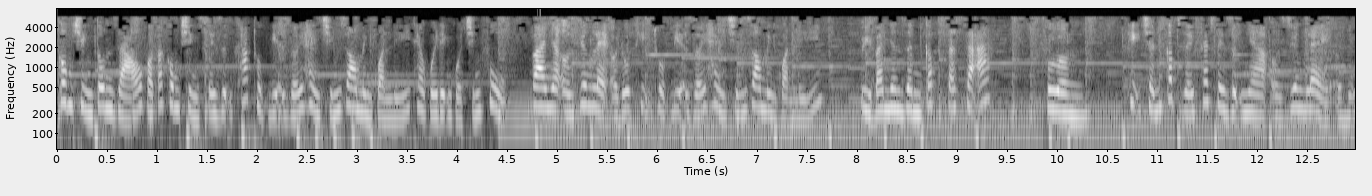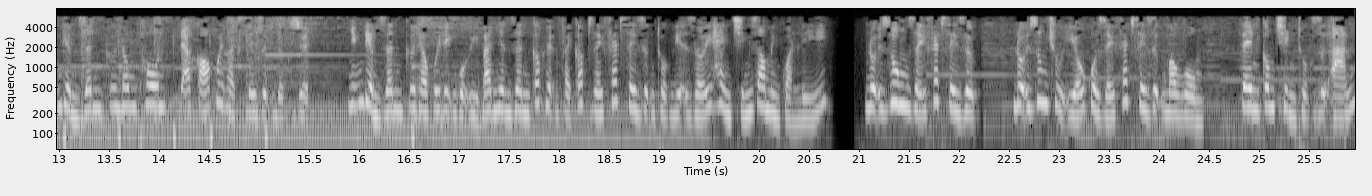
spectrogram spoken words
công trình tôn giáo và các công trình xây dựng khác thuộc địa giới hành chính do mình quản lý theo quy định của chính phủ và nhà ở riêng lẻ ở đô thị thuộc địa giới hành chính do mình quản lý. Ủy ban nhân dân cấp xã xã, phường, thị trấn cấp giấy phép xây dựng nhà ở riêng lẻ ở những điểm dân cư nông thôn đã có quy hoạch xây dựng được duyệt. Những điểm dân cư theo quy định của Ủy ban nhân dân cấp huyện phải cấp giấy phép xây dựng thuộc địa giới hành chính do mình quản lý. Nội dung giấy phép xây dựng, nội dung chủ yếu của giấy phép xây dựng bao gồm tên công trình thuộc dự án,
